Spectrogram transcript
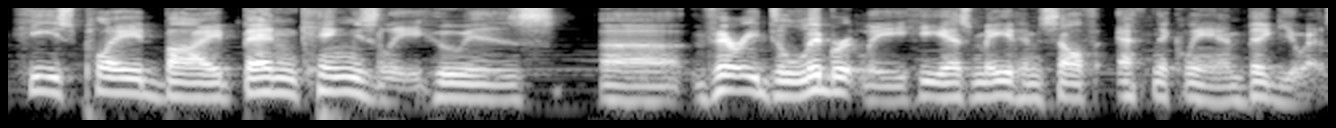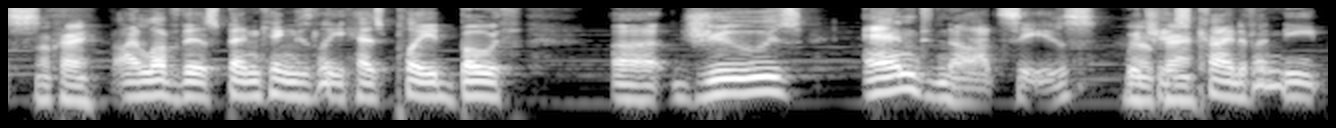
he's played by Ben Kingsley, who is uh, very deliberately he has made himself ethnically ambiguous. Okay. I love this. Ben Kingsley has played both uh, Jews and Nazis, which is kind of a neat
